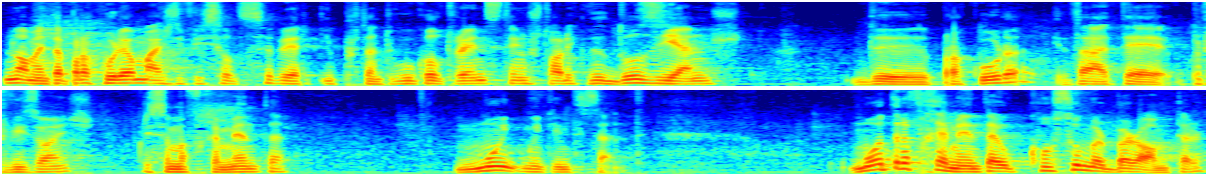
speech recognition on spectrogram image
Normalmente a procura é o mais difícil de saber e, portanto, o Google Trends tem um histórico de 12 anos de procura dá até previsões, por isso é uma ferramenta muito, muito interessante. Uma outra ferramenta é o Consumer Barometer.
